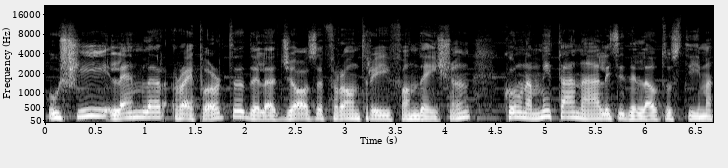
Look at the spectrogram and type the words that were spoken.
uscì l'Emler Report della Joseph Rowntree Foundation con una meta-analisi dell'autostima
